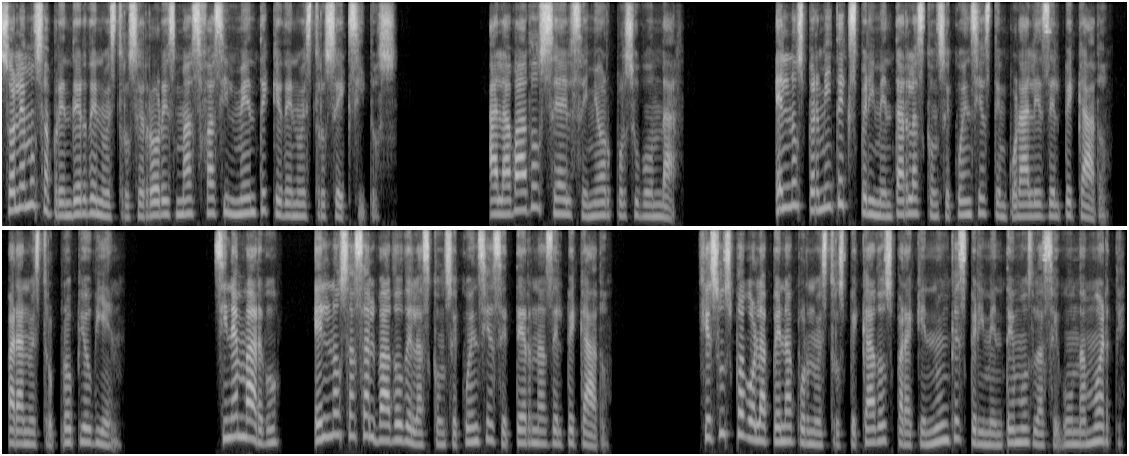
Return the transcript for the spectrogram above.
Solemos aprender de nuestros errores más fácilmente que de nuestros éxitos. Alabado sea el Señor por su bondad. Él nos permite experimentar las consecuencias temporales del pecado, para nuestro propio bien. Sin embargo, Él nos ha salvado de las consecuencias eternas del pecado. Jesús pagó la pena por nuestros pecados para que nunca experimentemos la segunda muerte,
